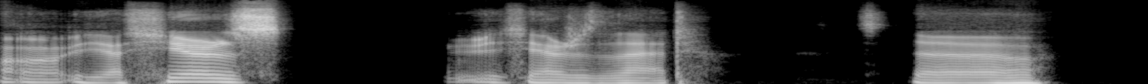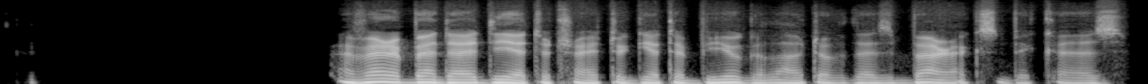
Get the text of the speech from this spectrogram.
Oh yes, here's here's that. So a very bad idea to try to get a bugle out of this barracks because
